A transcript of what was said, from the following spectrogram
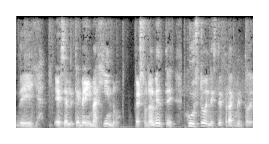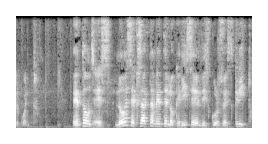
de ella es el que me imagino, personalmente, justo en este fragmento del cuento. Entonces, no es exactamente lo que dice el discurso escrito,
